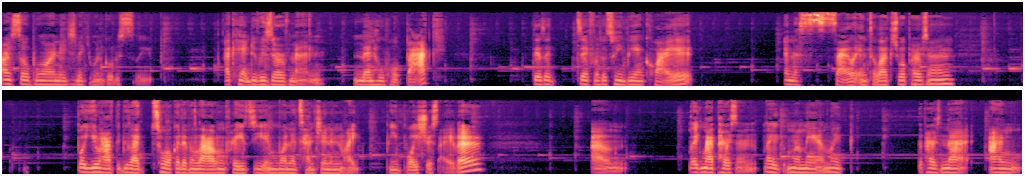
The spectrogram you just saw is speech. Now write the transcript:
are so boring. They just make you want to go to sleep. I can't do reserved men, men who hold back. There's a difference between being quiet and a silent intellectual person. But you don't have to be like talkative and loud and crazy and want attention and like be boisterous either. Um, like my person, like my man, like the person that I'm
